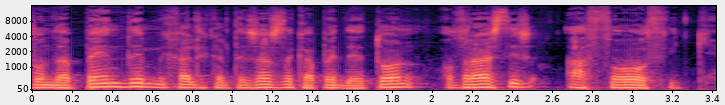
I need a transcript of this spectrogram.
85, Μιχάλης Καρτεζάς 15 ετών, ο δράστης αθωώθηκε.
